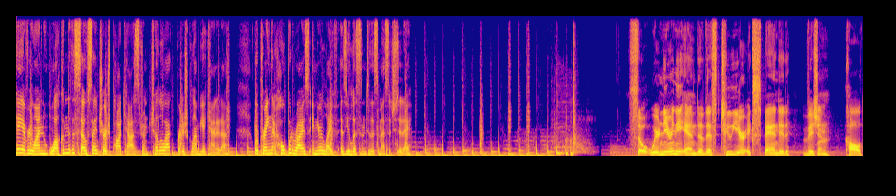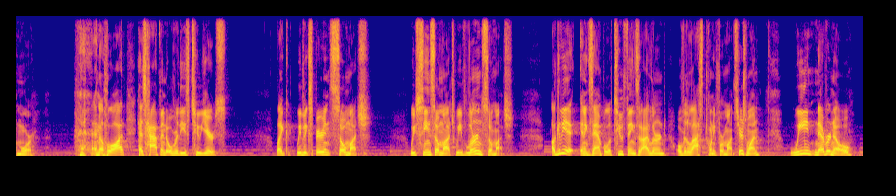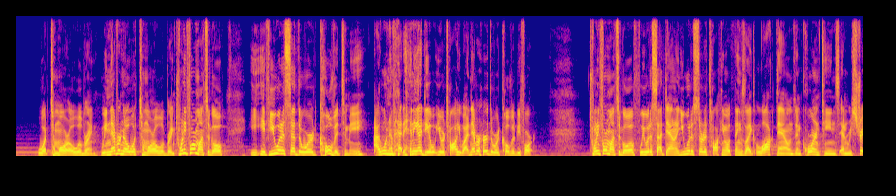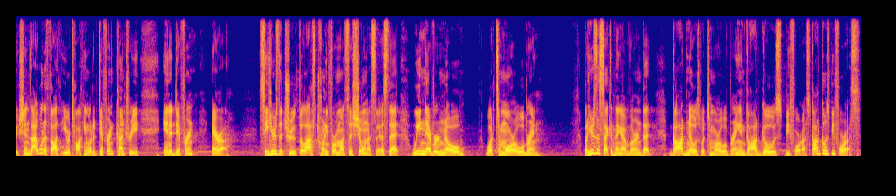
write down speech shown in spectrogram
Hey everyone, welcome to the Southside Church podcast from Chilliwack, British Columbia, Canada. We're praying that hope would rise in your life as you listen to this message today. So, we're nearing the end of this two year expanded vision called More. and a lot has happened over these two years. Like, we've experienced so much, we've seen so much, we've learned so much. I'll give you an example of two things that I learned over the last 24 months. Here's one we never know what tomorrow will bring. We never know what tomorrow will bring. 24 months ago, if you would have said the word COVID to me, I wouldn't have had any idea what you were talking about. I'd never heard the word COVID before. 24 months ago, if we would have sat down and you would have started talking about things like lockdowns and quarantines and restrictions, I would have thought that you were talking about a different country in a different era. See, here's the truth the last 24 months has shown us this that we never know what tomorrow will bring. But here's the second thing I've learned that God knows what tomorrow will bring, and God goes before us. God goes before us.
